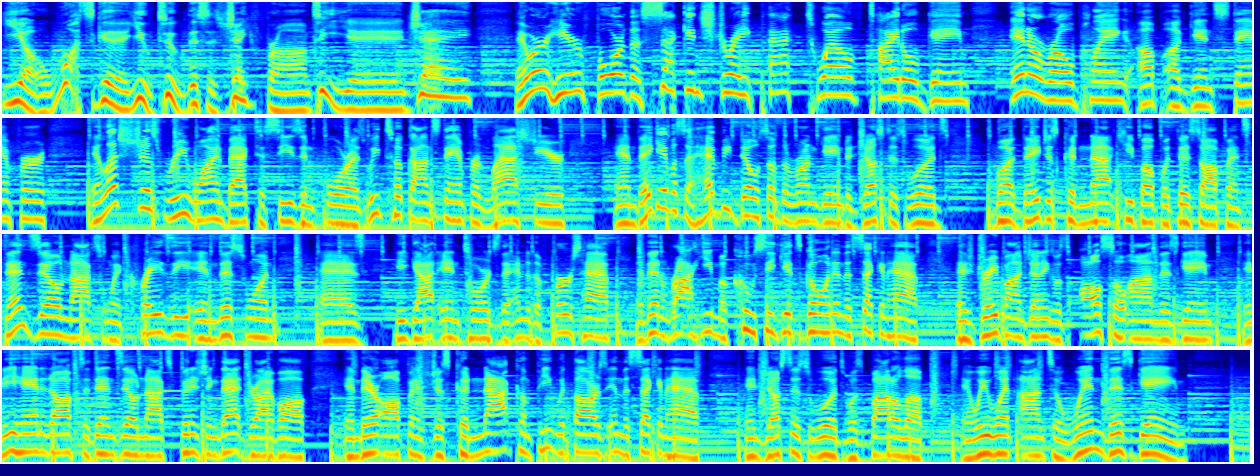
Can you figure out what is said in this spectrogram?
Yo, what's good, YouTube? This is Jay from TNJ, and we're here for the second straight Pac 12 title game in a row playing up against Stanford. And let's just rewind back to season four as we took on Stanford last year, and they gave us a heavy dose of the run game to Justus Woods but they just could not keep up with this offense. Denzel Knox went crazy in this one as he got in towards the end of the first half, and then Raheem Akusi gets going in the second half as Drayvon Jennings was also on this game, and he handed off to Denzel Knox, finishing that drive off, and their offense just could not compete with ours in the second half, and Justus Woods was bottled up, and we went on to win this game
